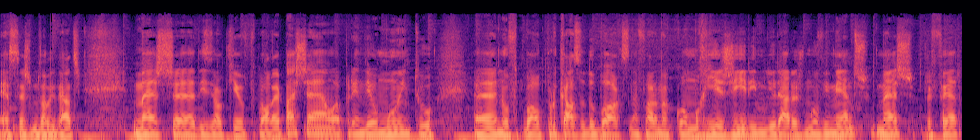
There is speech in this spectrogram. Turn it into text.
essas modalidades, mas ah, diz ele que o futebol é paixão, aprendeu muito ah, no futebol por causa do boxe, na forma como reagir e melhorar os movimentos, mas prefere,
